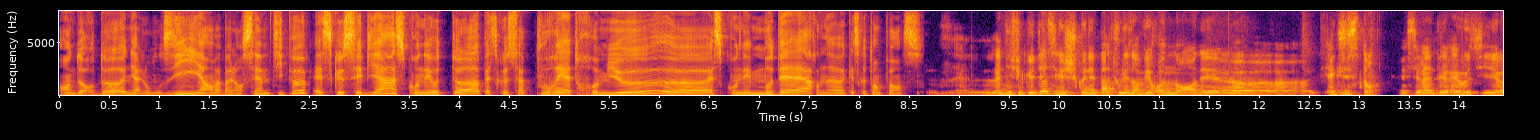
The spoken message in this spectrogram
en Dordogne Allons-y, hein, on va balancer un petit peu. Est-ce que c'est bien? Est-ce qu'on est au top? Est-ce que ça pourrait être mieux? Euh, Est-ce qu'on est moderne? Qu'est-ce que tu en penses? La difficulté, c'est que je connais pas tous les environnements des, euh, existants. Et c'est l'intérêt aussi, euh,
